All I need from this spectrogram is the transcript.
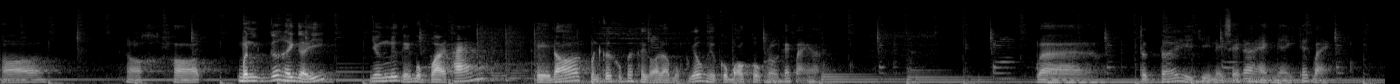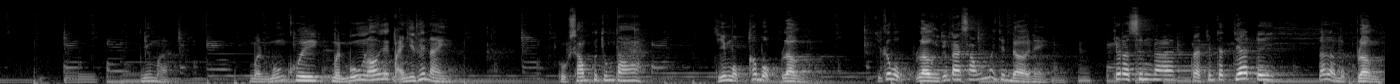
Họ họ họ, mình có thể nghĩ, nhưng nếu nghĩ một vài tháng thì đó mình cũng có thể gọi là một dấu hiệu của bỏ cuộc rồi các bạn ạ. À. và thực tế thì chuyện này xảy ra hàng ngày các bạn. Nhưng mà mình muốn khuyên, mình muốn nói các bạn như thế này. Cuộc sống của chúng ta, chỉ một, có một lần, chỉ có một lần chúng ta sống ở trên đời này. Chúng ta sinh ra và chúng ta chết đi đó là một lần.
